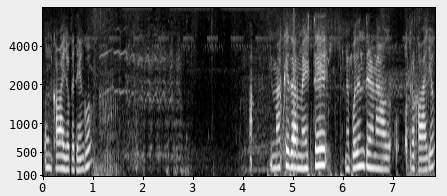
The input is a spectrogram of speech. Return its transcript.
un caballo que tengo? Ah, Más que darme este, ¿me puede entrenar otro caballo?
